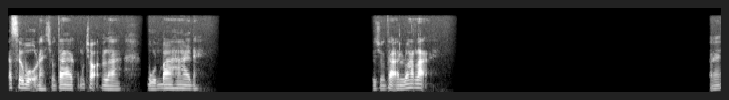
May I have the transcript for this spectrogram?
Cắt sơ bộ này chúng ta cũng chọn là 432 này thì chúng ta ấn loát lại. Đấy,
